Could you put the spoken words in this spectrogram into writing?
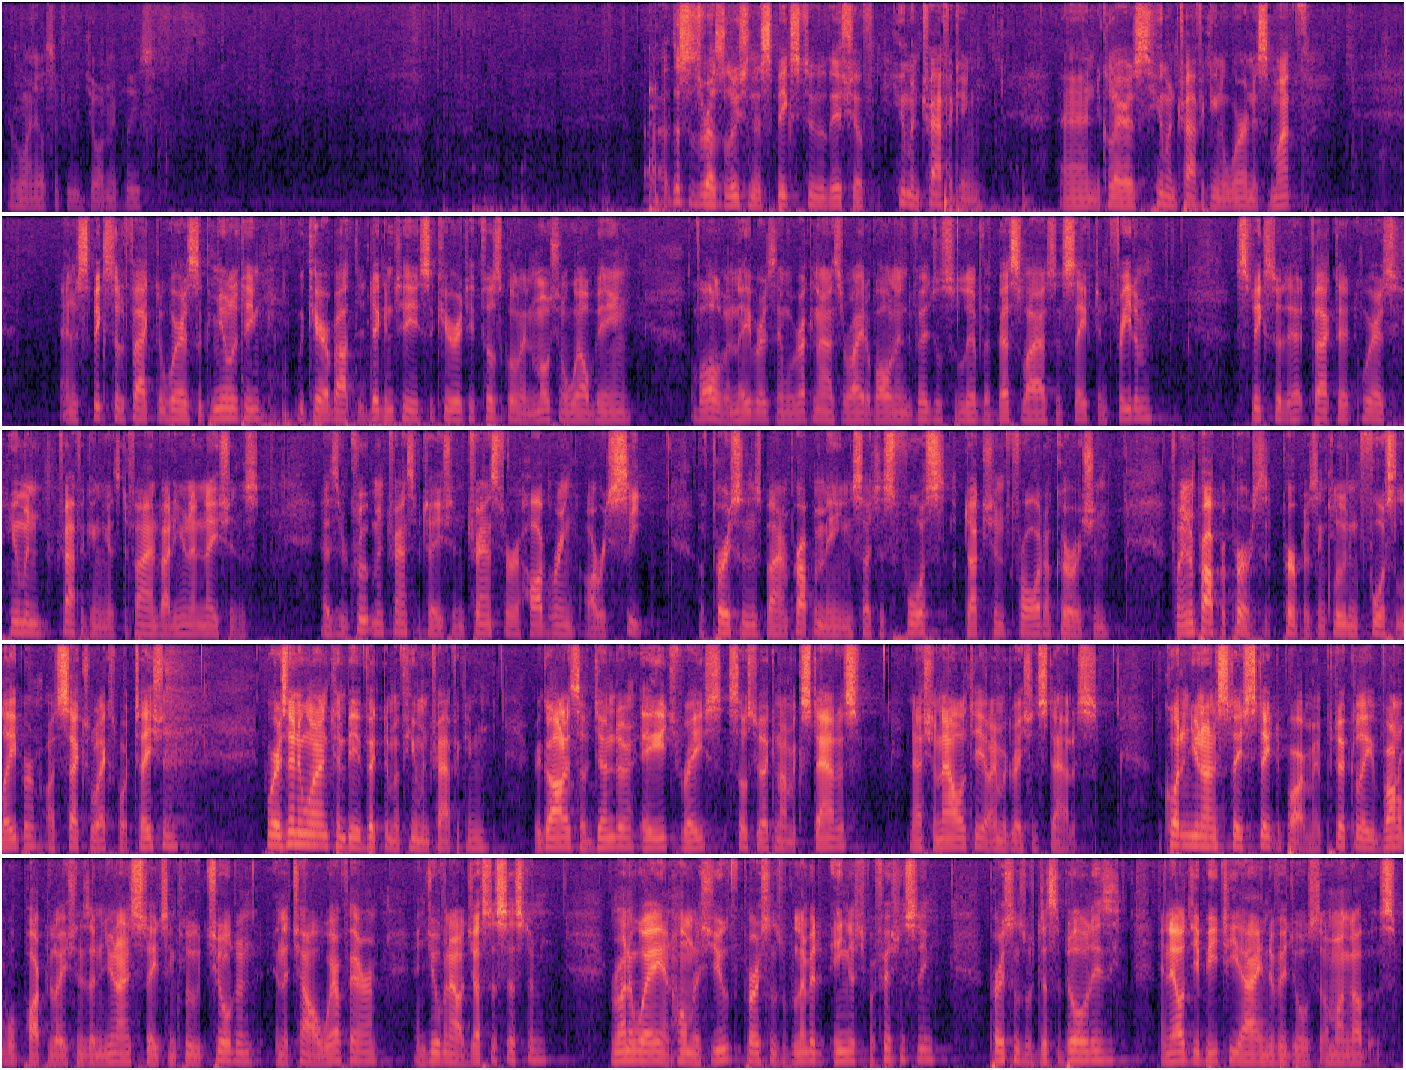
everyone else if you would join me, please. Uh, This is a resolution that speaks to the issue of human trafficking and declares Human Trafficking Awareness Month. And it speaks to the fact that whereas the community, we care about the dignity, security, physical, and emotional well-being of all of our neighbors, and we recognize the right of all individuals to live their best lives in safety and freedom. Speaks to the fact that whereas human trafficking is defined by the United Nations as the recruitment, transportation, transfer, harboring, or receipt of persons by improper means such as force, abduction, fraud, or coercion for an improper purpose, including forced labor or sexual exploitation, Whereas anyone can be a victim of human trafficking, regardless of gender, age, race, socioeconomic status, nationality, or immigration status. According to the United States State Department, particularly vulnerable populations in the United States include children in the child welfare and juvenile justice system, runaway and homeless youth, persons with limited English proficiency, persons with disabilities, and LGBTI individuals, among others.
